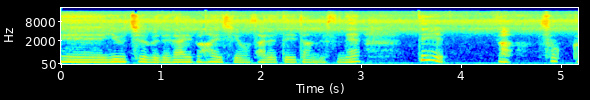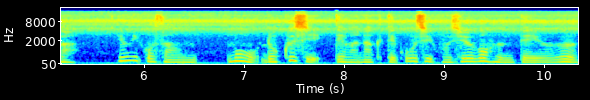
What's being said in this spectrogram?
え YouTube でライブ配信をされていたんですね。であそっか。由美子さんも6時ではなくて5時55分っていう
